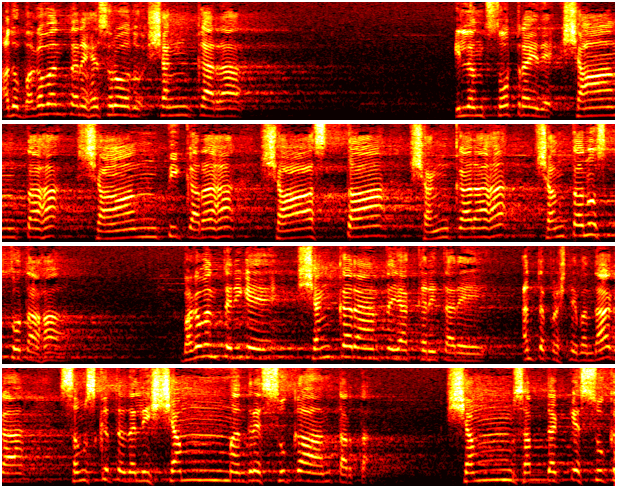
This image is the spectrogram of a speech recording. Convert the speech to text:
ಅದು ಭಗವಂತನ ಹೆಸರು ಅದು, ಶಂಕರ. ಇಲ್ಲೊಂದು ಸ್ತೋತ್ರ ಇದೆ, ಶಾಂತ ಶಾಂತಿಕರ ಶಾಸ್ತ ಶಂಕರ ಶಂತನುಸ್ತುತಃ. ಭಗವಂತನಿಗೆ ಶಂಕರ ಅಂತ ಯಾಕೆ ಕರೀತಾರೆ? ಅಂತ ಪ್ರಶ್ನೆ ಬಂದಾಗ, ಸಂಸ್ಕೃತದಲ್ಲಿ ಶಂ ಅಂದರೆ ಸುಖ ಅಂತ ಅರ್ಥ. ಶಂ ಶಬ್ದಕ್ಕೆ ಸುಖ,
